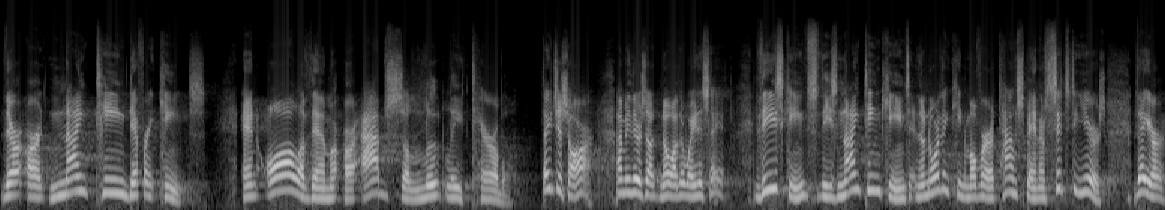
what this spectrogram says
there are 19 different kings. And all of them are absolutely terrible. They just are. I mean, there's a, no other way to say it. These kings, these 19 kings in the northern kingdom over a time span of 60 years, they are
